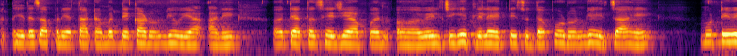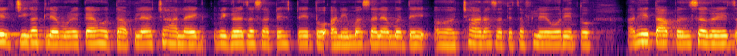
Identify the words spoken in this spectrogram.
आता हे त्याच आपण या ताटामध्ये काढून घेऊया आणि त्यातच हे जे आपण वेलची घेतलेली आहे ते सुद्धा फोडून घ्यायचं आहे. मोठी वेलची घातल्यामुळे काय होतं आपल्या चहाला एक वेगळाच असा टेस्ट येतो आणि मसाल्यामध्ये छान असा त्याचा फ्लेवर येतो. आणि हे तर आपण सगळेच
